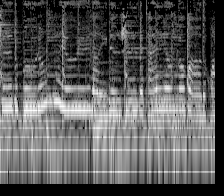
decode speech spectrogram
是读不懂的忧郁，那一边是在太阳高挂的花。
